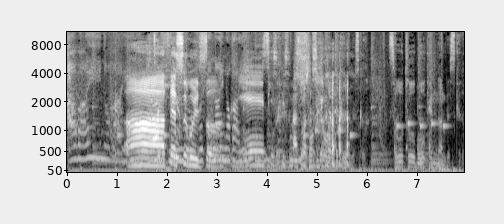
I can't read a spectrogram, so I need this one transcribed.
可愛いのがいい 아 全然 떼쓰고 丈夫じゃ 있어 ないのがいい 예 피스 피스 마초 私が買ってくるんですか相当冒険なんですけど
